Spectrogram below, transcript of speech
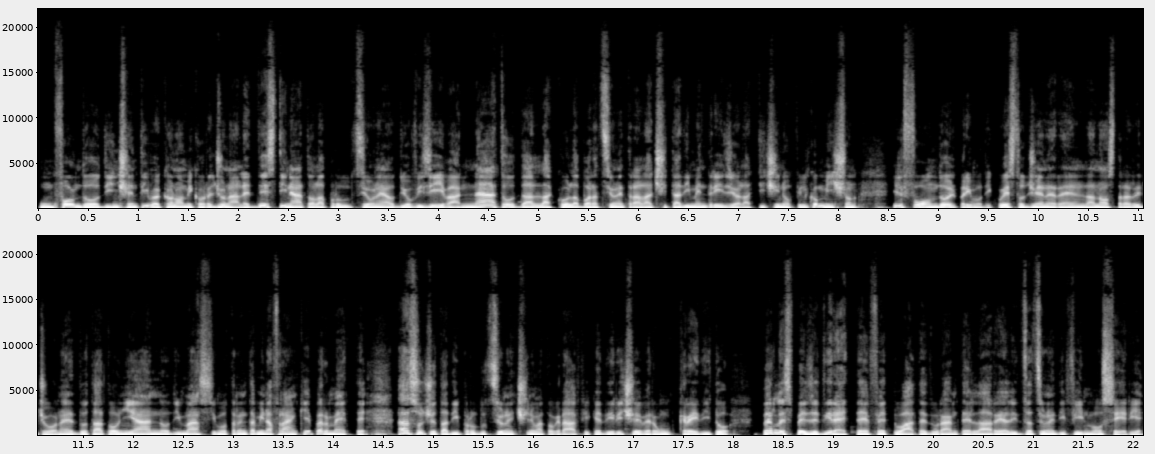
un fondo di incentivo economico regionale destinato alla produzione audiovisiva. Nato dalla collaborazione tra la città di Mendrisio e la Ticino Film Commission, il fondo, il primo di questo genere nella nostra regione, è dotato ogni anno di massimo 30.000 franchi e permette a società di produzione cinematografiche di ricevere un credito per le spese dirette effettuate durante la realizzazione di film o serie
